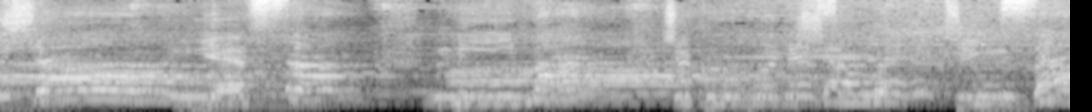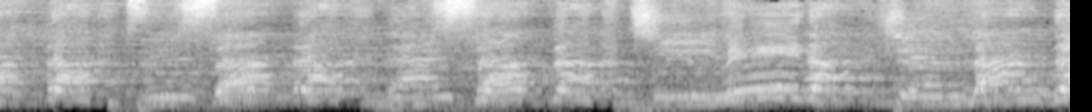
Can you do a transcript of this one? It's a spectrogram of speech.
朽夜色弥漫。是辜负的香味，金色的、紫色的、蓝色的、绮丽的、绚烂的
